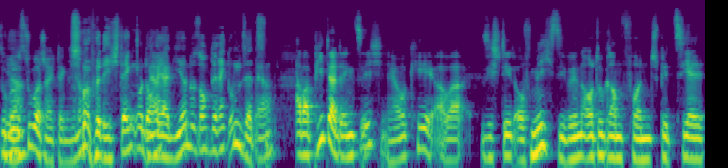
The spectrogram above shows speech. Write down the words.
So würdest ja. du wahrscheinlich denken, oder? So würde ich denken und auch ja. reagieren und es auch direkt umsetzen. Ja. Aber Peter denkt sich, ja okay, aber sie steht auf mich, sie will ein Autogramm von speziell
